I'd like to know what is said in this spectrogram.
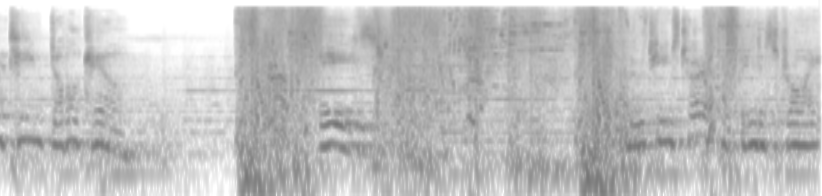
Red team double kill. Ace. Blue team's turret has been destroyed.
